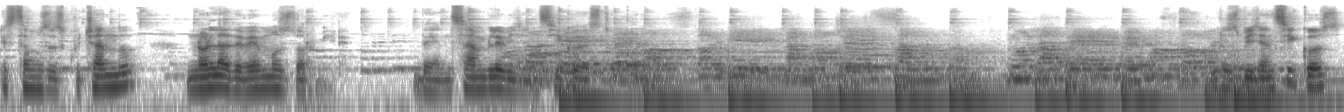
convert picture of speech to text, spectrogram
Estamos escuchando No la debemos dormir, de Ensamble Villancico de Estocolmo. Los villancicos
